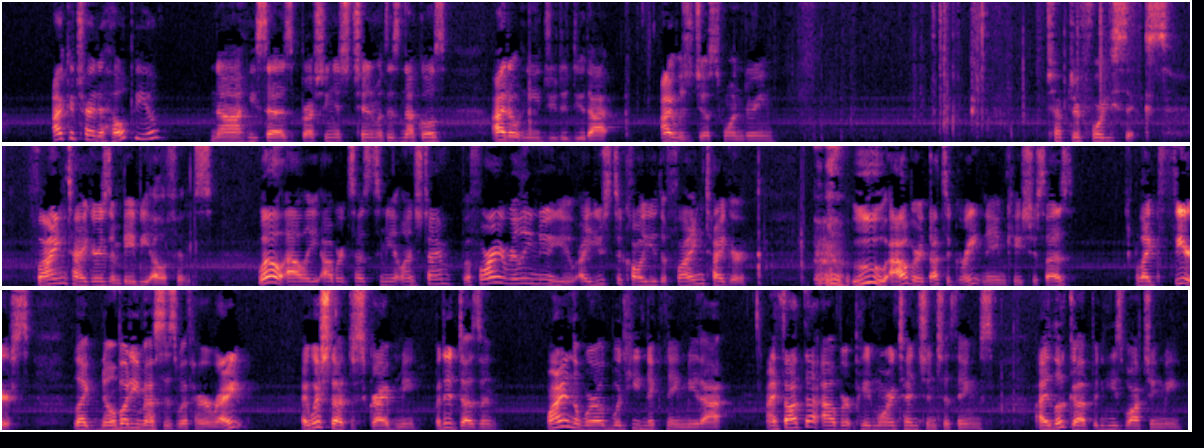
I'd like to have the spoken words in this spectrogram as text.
I could try to help you. Nah, he says, brushing his chin with his knuckles. I don't need you to do that. I was just wondering. Chapter 46 Flying Tigers and Baby Elephants. Well, Allie, Albert says to me at lunchtime, before I really knew you, I used to call you the Flying Tiger. Ooh, Albert, that's a great name, Keisha says. Like fierce. Like nobody messes with her, right? I wish that described me, but it doesn't. Why in the world would he nickname me that? I thought that Albert paid more attention to things. I look up and he's watching me.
